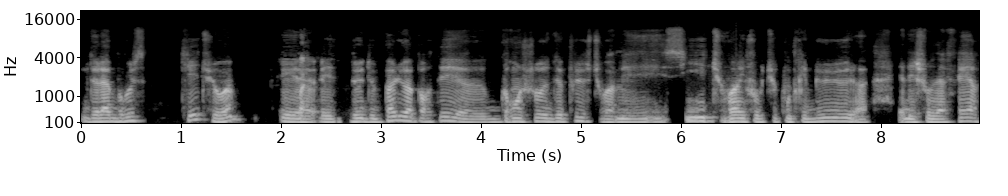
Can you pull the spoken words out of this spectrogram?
de la brusquer, tu vois, et, euh, de ne pas lui apporter euh, grand chose de plus, tu vois. Mais si, tu vois, il faut que tu contribues, il y a des choses à faire.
